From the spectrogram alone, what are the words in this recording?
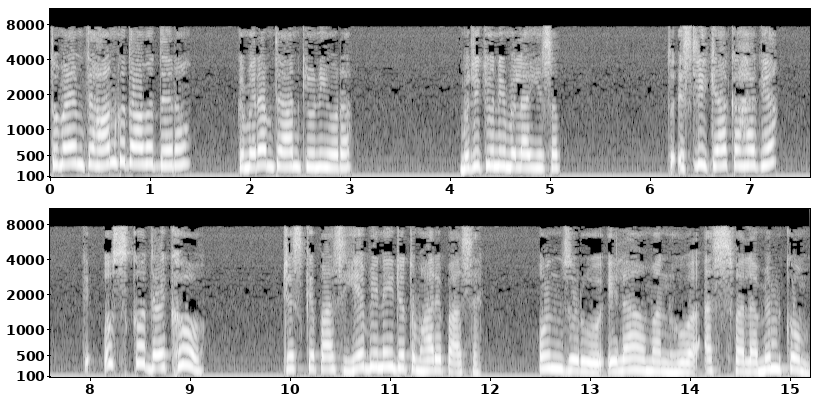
تو میں امتحان کو دعوت دے رہا ہوں کہ میرا امتحان کیوں نہیں ہو رہا؟ مجھے کیوں نہیں ملا یہ سب؟ تو اس لیے کیا کہا گیا؟ کہ اس کو دیکھو، جس کے پاس یہ بھی نہیں جو تمہارے پاس ہے۔ ان ضرو الا من ہوا اسفل من کم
